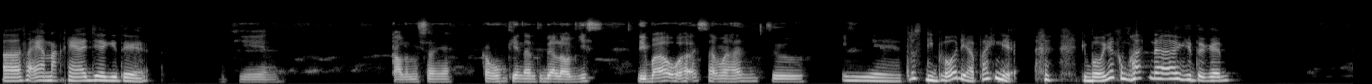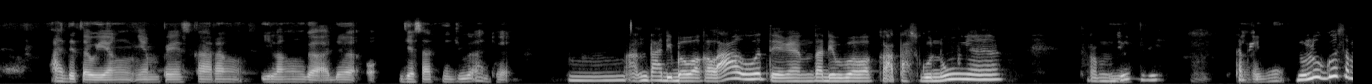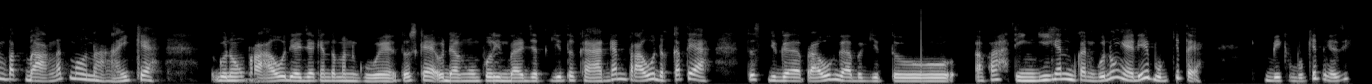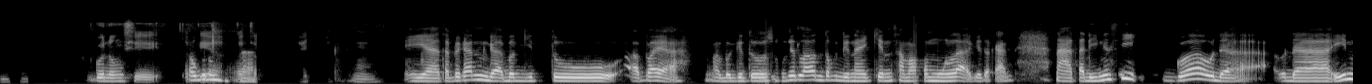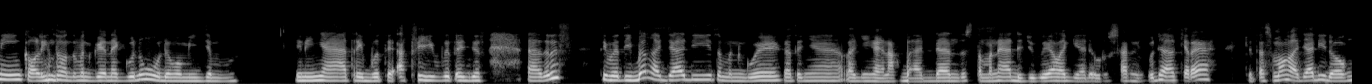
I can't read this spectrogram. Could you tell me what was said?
eh, seenaknya aja gitu ya. mungkin kalau misalnya kemungkinan tidak logis dibawa sama hantu Iya. Terus dibawa diapain ya? Dibawanya ke mana gitu kan? Ada tahu yang nyampe sekarang hilang nggak ada oh, jasadnya juga ada Hmm, entah dibawa ke laut ya kan, entah dibawa ke atas gunungnya. Serem Iya. juga sih. Tapi makanya dulu gue sempet banget mau naik ya Gunung Perahu diajakin temen gue. Terus kayak udah ngumpulin budget gitu kan. Kan perahu deket ya. Terus juga perahu nggak begitu apa tinggi kan bukan gunung ya dia bukit ya. Lebih ke bukit nggak sih? gunung sih Oh, tapi gunung ya Hmm. Iya, tapi kan nggak begitu apa ya, nggak begitu sulit lah untuk dinaikin sama pemula gitu kan. Nah tadinya sih gue udah udah ini calling teman-teman gue naik gunung udah mau minjem ininya atribut ya atribut anjir. Nah terus tiba-tiba nggak jadi temen gue katanya lagi nggak enak badan terus temennya ada juga yang lagi ada urusan. Udah akhirnya kita semua nggak jadi dong.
